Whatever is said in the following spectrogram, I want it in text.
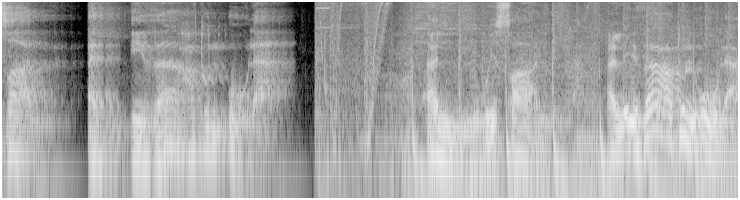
الوصال الإذاعة الأولى الوصال الإذاعة الأولى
